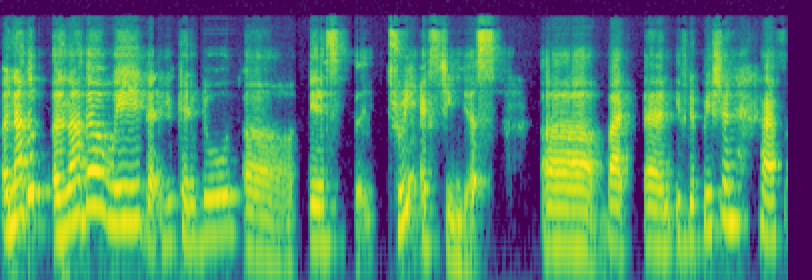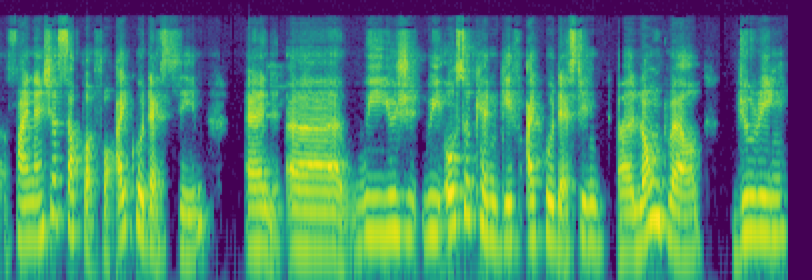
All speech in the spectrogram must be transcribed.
Another another way that you can do uh, is three exchanges. Uh, but and if the patient have financial support for icodextrin, and uh, we usually we also can give icodextrin uh, long dwell during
